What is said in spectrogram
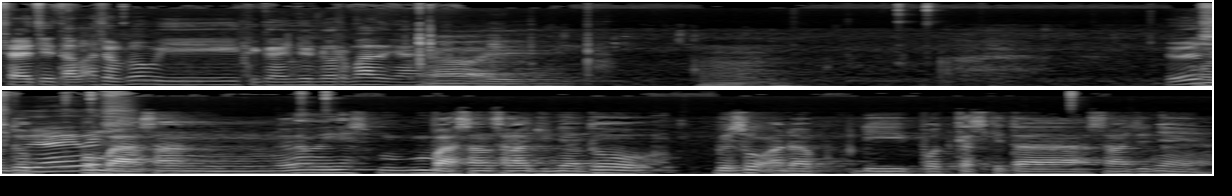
Saya cinta Pak Jokowi dengan new normalnya. oh, iya. Hmm. Untuk ya, pembahasan ya, pembahasan selanjutnya tuh besok ada di podcast kita selanjutnya ya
